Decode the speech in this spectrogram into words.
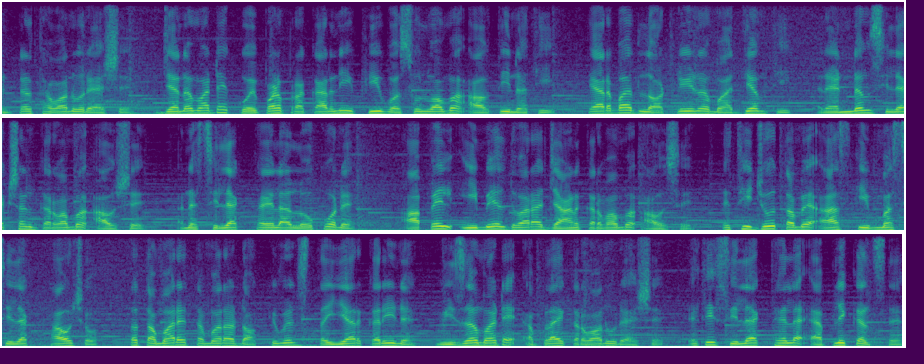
એન્ટર થવાનું રહેશે. જેના માટે કોઈપણ પ્રકારની ફી વસૂલવામાં આવતી નથી. ત્યારબાદ લોટરીના માધ્યમથી રેન્ડમ સિલેક્શન કરવામાં આવશે અને સિલેક્ટ થયેલા લોકોને આપેલ ઈમેલ દ્વારા જાણ કરવામાં આવશે. તેથી જો તમે આ સ્કીમમાં સિલેક્ટ થાવ છો, તો તમારે તમારા ડોક્યુમેન્ટ્સ તૈયાર કરીને વિઝા માટે એપ્લાય કરવાનું રહેશે. તેથી સિલેક્ટ થયેલા એપ્લિકન્ટ્સને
